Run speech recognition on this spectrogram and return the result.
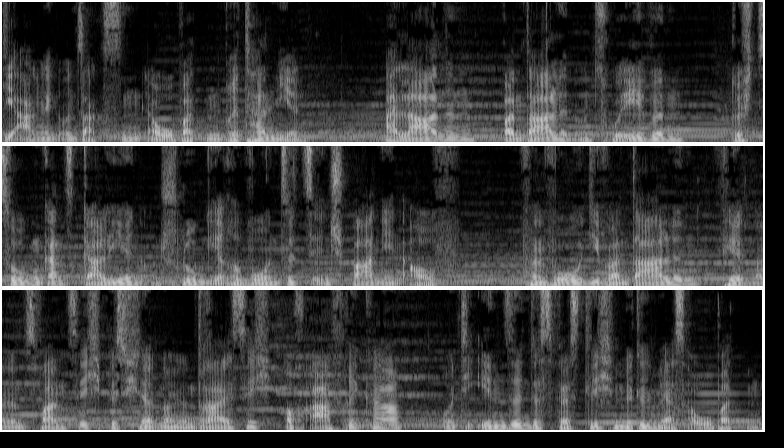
Die Angeln und Sachsen eroberten Britannien. Alanen, Vandalen und Sueben durchzogen ganz Gallien und schlugen ihre Wohnsitze in Spanien auf, von wo die Vandalen 429 bis 439 auch Afrika und die Inseln des westlichen Mittelmeers eroberten.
